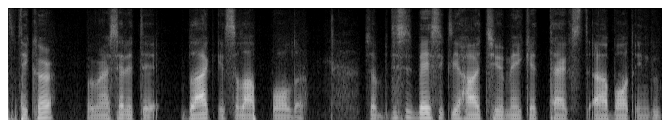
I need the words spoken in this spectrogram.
thicker but when I set it to black it's a lot bolder. So this is basically how to make a text uh, bold in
